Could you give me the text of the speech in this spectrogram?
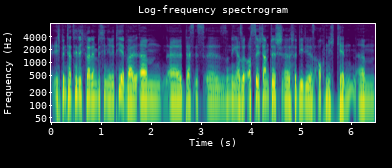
ich bin tatsächlich gerade ein bisschen irritiert, weil ähm, äh, das ist äh, so ein Ding, also Ostsee-Stammtisch, äh, für die, die das auch nicht kennen, ähm,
